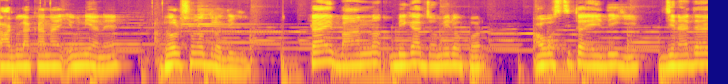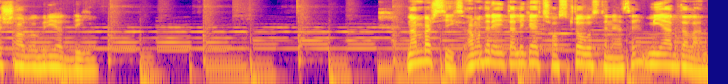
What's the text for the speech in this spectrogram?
পাগলাকানা ইউনিয়নে ঢোল সমুদ্র দিঘি। প্রায় বাহান্ন বিঘা জমির ওপর অবস্থিত এই দিঘি ঝিনাইদহের সর্ববৃহৎ দিঘি। নাম্বার সিক্স, আমাদের এই তালিকায় ষষ্ঠ অবস্থানে আছে মিয়ার দালান।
